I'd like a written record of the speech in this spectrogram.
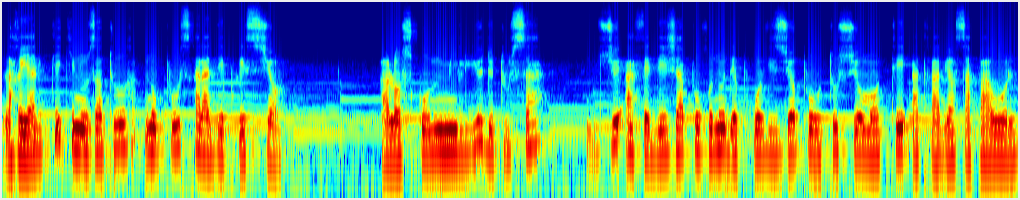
La réalité qui nous entoure nous pousse à la dépression, alors qu'au milieu de tout ça, Dieu a fait déjà pour nous des provisions pour tout surmonter à travers sa parole.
